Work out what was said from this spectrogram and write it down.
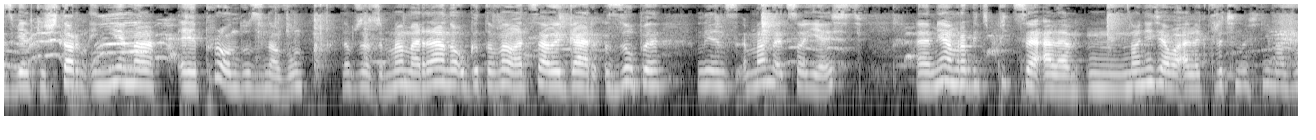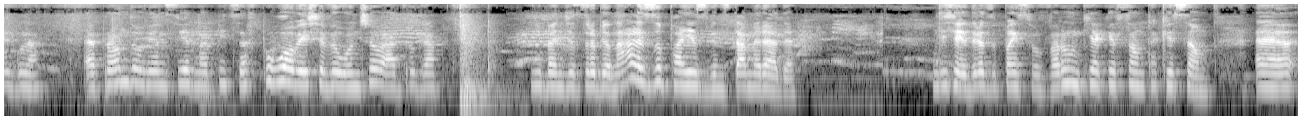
Nas wielki sztorm i nie ma e, prądu znowu. Dobrze, że mama rano ugotowała cały gar zupy, więc mamy co jeść. E, miałam robić pizzę, ale mm, no nie działa elektryczność, nie ma w ogóle e, prądu, więc jedna pizza w połowie się wyłączyła, a druga nie będzie zrobiona, ale zupa jest, więc damy radę. Dzisiaj, drodzy Państwo, warunki jakie są, takie są. E,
